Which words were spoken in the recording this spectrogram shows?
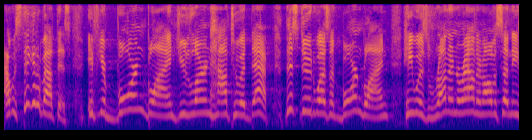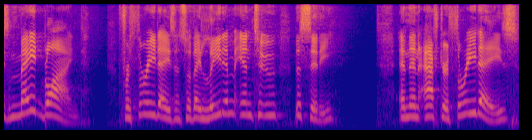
I was thinking about this. If you're born blind, you learn how to adapt. This dude wasn't born blind, he was running around, and all of a sudden, he's made blind for three days. And so they lead him into the city, and then after three days,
